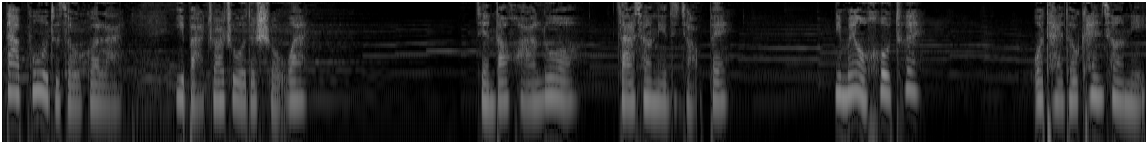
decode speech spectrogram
大步的走过来，一把抓住我的手腕。剪刀滑落，砸向你的脚背，你没有后退。我抬头看向你，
